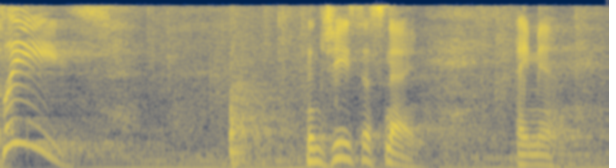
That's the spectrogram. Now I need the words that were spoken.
please. In Jesus' name, amen.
